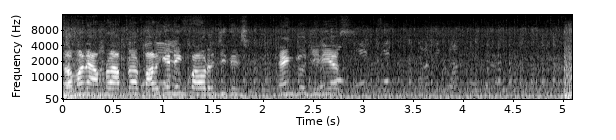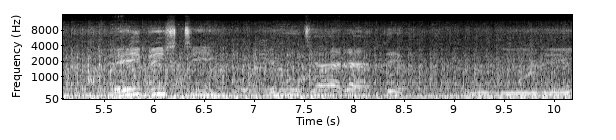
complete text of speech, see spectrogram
তার মানে আমরা আপনার বার্গেনিং পাওয়ারে জিতেছি। থ্যাংক ইউ জিনিয়াস এই বৃষ্টি নেই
